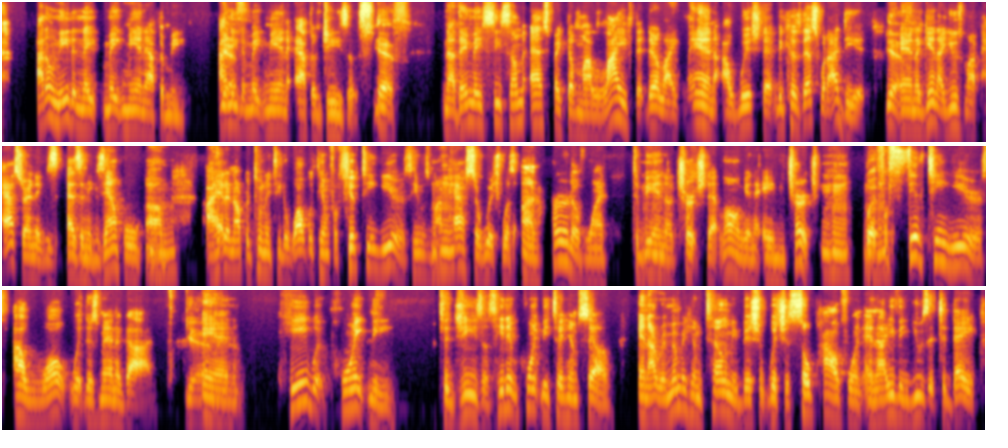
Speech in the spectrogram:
I don't need to na- make men after me. I Yes. need to make men after Jesus. Yes. Now they may see some aspect of my life that they're like, man, I wish that because that's what I did. Yeah. And again, I use my pastor and ex- as an example. Um, Mhm. I had an opportunity to walk with him for 15 years. He was my Mhm. pastor, which was unheard of one to be in a church that long in an AME church. Mhm. But Mhm. for 15 years, I walked with this man of God, yeah, and man. he would point me to Jesus. He didn't point me to himself. And I remember him telling me, Bishop, which is so powerful, and, and I even use it today.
